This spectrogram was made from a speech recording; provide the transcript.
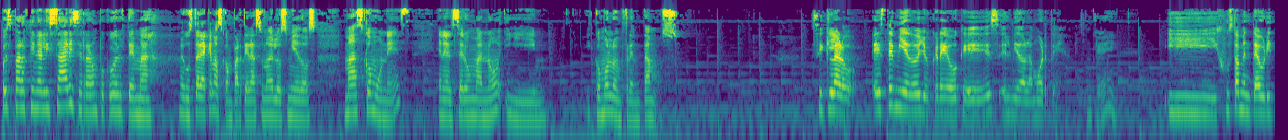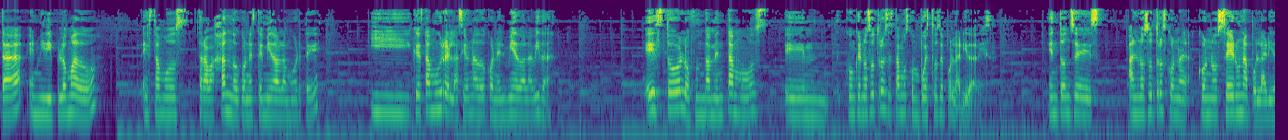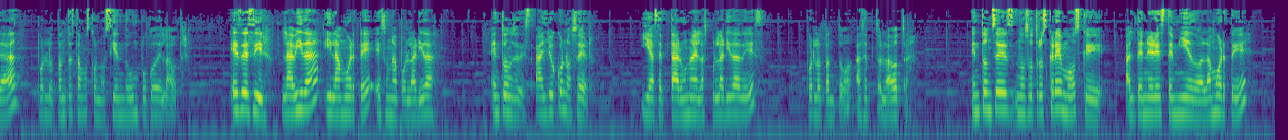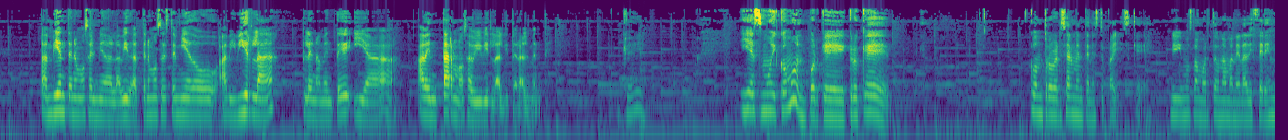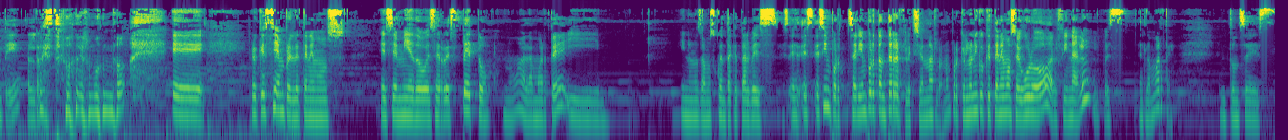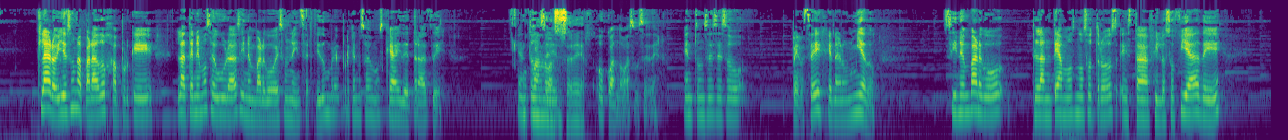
Pues para finalizar y cerrar un poco el tema me gustaría que nos compartieras uno de los miedos más comunes en el ser humano y, cómo lo enfrentamos. Sí, claro. Este miedo yo creo que es el miedo a la muerte. Ok. Y justamente ahorita en mi diplomado estamos trabajando con este miedo a la muerte y que está muy relacionado con el miedo a la vida. Esto lo fundamentamos Em, con que nosotros estamos compuestos de polaridades. Entonces, al nosotros conocer una polaridad, por lo tanto estamos conociendo un poco de la otra. Es decir, la vida y la muerte es una polaridad. Entonces, al yo conocer y aceptar una de las polaridades, por lo tanto, acepto la otra. Entonces, nosotros creemos que al tener este miedo a la muerte, también tenemos el miedo a la vida, tenemos este miedo a vivirla plenamente y a aventarnos a vivirla literalmente. Ok. Y es muy común porque creo que controversialmente en este país, que vivimos la muerte de una manera diferente al resto del mundo, eh, creo que siempre le tenemos ese miedo, ese respeto ¿no? a la muerte y no nos damos cuenta que tal vez sería importante reflexionarlo, ¿no? Porque lo único que tenemos seguro al final, pues, es la muerte. Entonces... Claro, y es una paradoja porque la tenemos segura, sin embargo, es una incertidumbre porque no sabemos qué hay detrás de... Entonces, o cuándo va a suceder. O cuándo va a suceder. Entonces eso per se genera un miedo. Sin embargo, planteamos nosotros esta filosofía de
